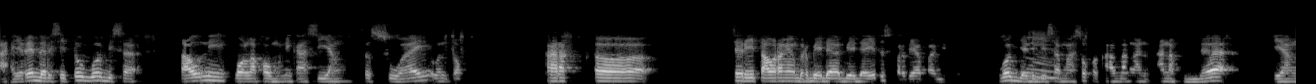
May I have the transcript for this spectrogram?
akhirnya dari situ gue bisa tahu nih pola komunikasi yang sesuai untuk karakter uh, cerita orang yang berbeda-beda itu seperti apa gitu gue jadi hmm. bisa masuk ke kalangan anak muda yang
